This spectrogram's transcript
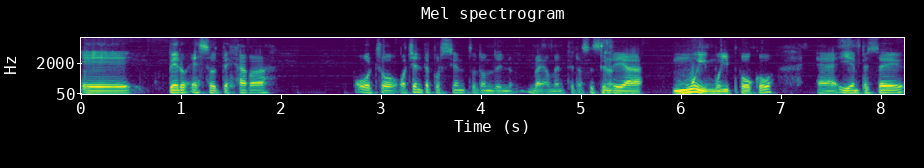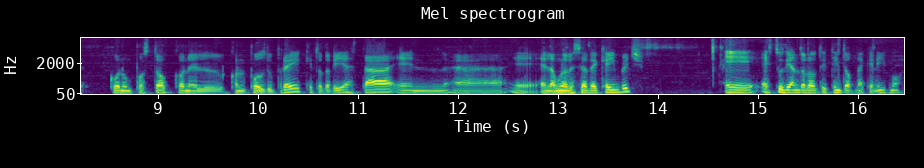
eh, pero eso dejaba 8, 80% donde realmente no se sabía muy, muy poco. Eh, y empecé con un postdoc con, el, con Paul Dupré, que todavía está en, eh, en la Universidad de Cambridge, eh, estudiando los distintos mecanismos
